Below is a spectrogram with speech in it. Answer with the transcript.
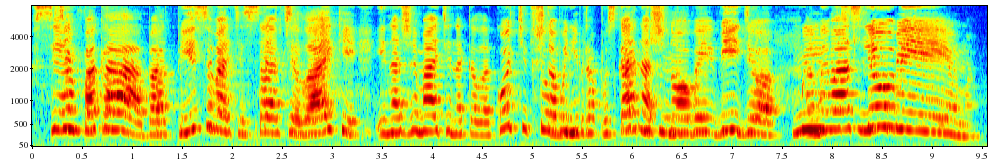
Всем пока! Подписывайтесь, ставьте лайки и нажимайте на колокольчик, чтобы не пропускать наши новые видео. Мы вас любим!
